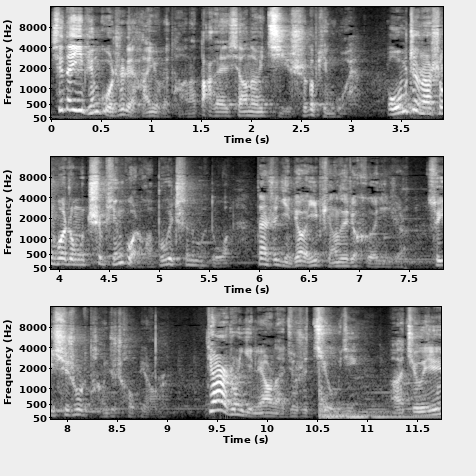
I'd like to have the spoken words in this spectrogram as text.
现在一瓶果汁里含有的糖呢，大概相当于几十个苹果呀。我们正常生活中吃苹果的话，不会吃那么多，但是饮料一瓶子就喝进去了，所以吸收的糖就超标了。第二种饮料呢就是酒精啊，酒精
